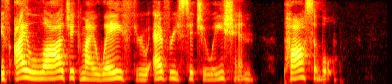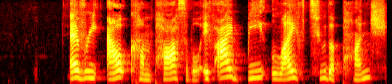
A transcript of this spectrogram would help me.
if I logic my way through every situation possible, every outcome possible, if I beat life to the punch,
